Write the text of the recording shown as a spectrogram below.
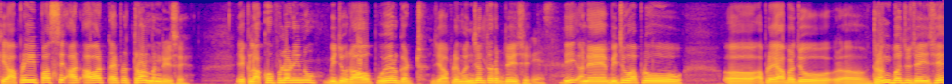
કે આપણી પાસે આ આવા ટાઈપના ત્રણ મંદિર છે. એક લાખો ફુલાણીનું બીજું રાવ પુયરગઢ જે આપણે મંજલ તરફ જઈએ છીએ. એ અને બીજું આપણું આપણે આ બાજુ ધ્રંગ બાજુ જઈએ છીએ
